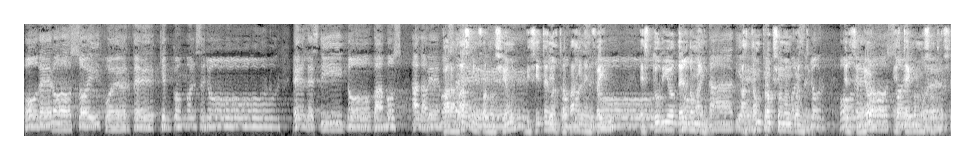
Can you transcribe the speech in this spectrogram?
poderoso y fuerte, quien como el Señor. Él es digno, vamos. Para más información, visite nuestra página en Facebook, Estudio del Domingo. Hasta un próximo encuentro. El Señor esté con nosotros.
